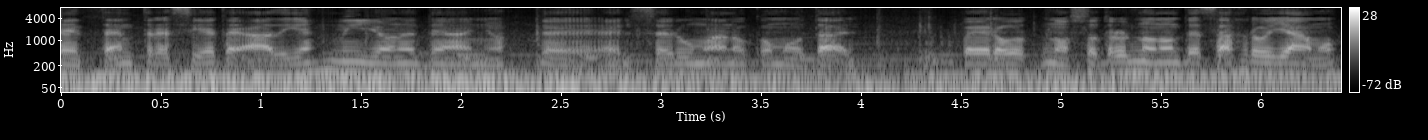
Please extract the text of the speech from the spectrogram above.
está entre 7 a 10 millones de años que el ser humano como tal pero nosotros no nos desarrollamos,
